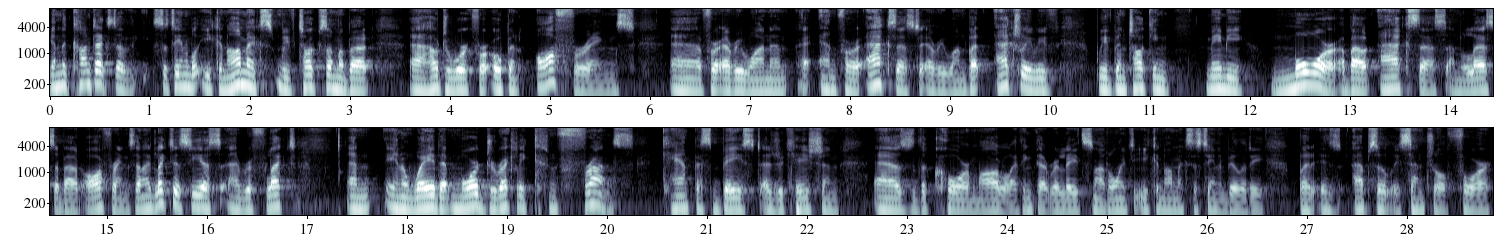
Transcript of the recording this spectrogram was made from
In the context of sustainable economics, we've talked some about uh, how to work for open offerings uh, for everyone and, and for access to everyone, but actually we've, we've been talking maybe more about access and less about offerings. And I'd like to see us uh, reflect and in a way that more directly confronts campus-based education as the core model. I think that relates not only to economic sustainability, but is absolutely central for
